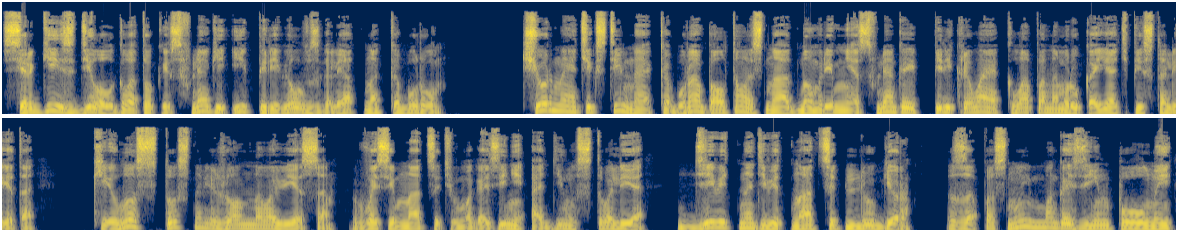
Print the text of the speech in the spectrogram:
Сергей сделал глоток из фляги и перевел взгляд на кобуру. Черная текстильная кобура болталась на одном ремне с флягой, перекрывая клапаном рукоять пистолета. Кило сто снаряженного веса, 18 в магазине, один в стволе, 9 на 19 люгер, запасной магазин полный.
